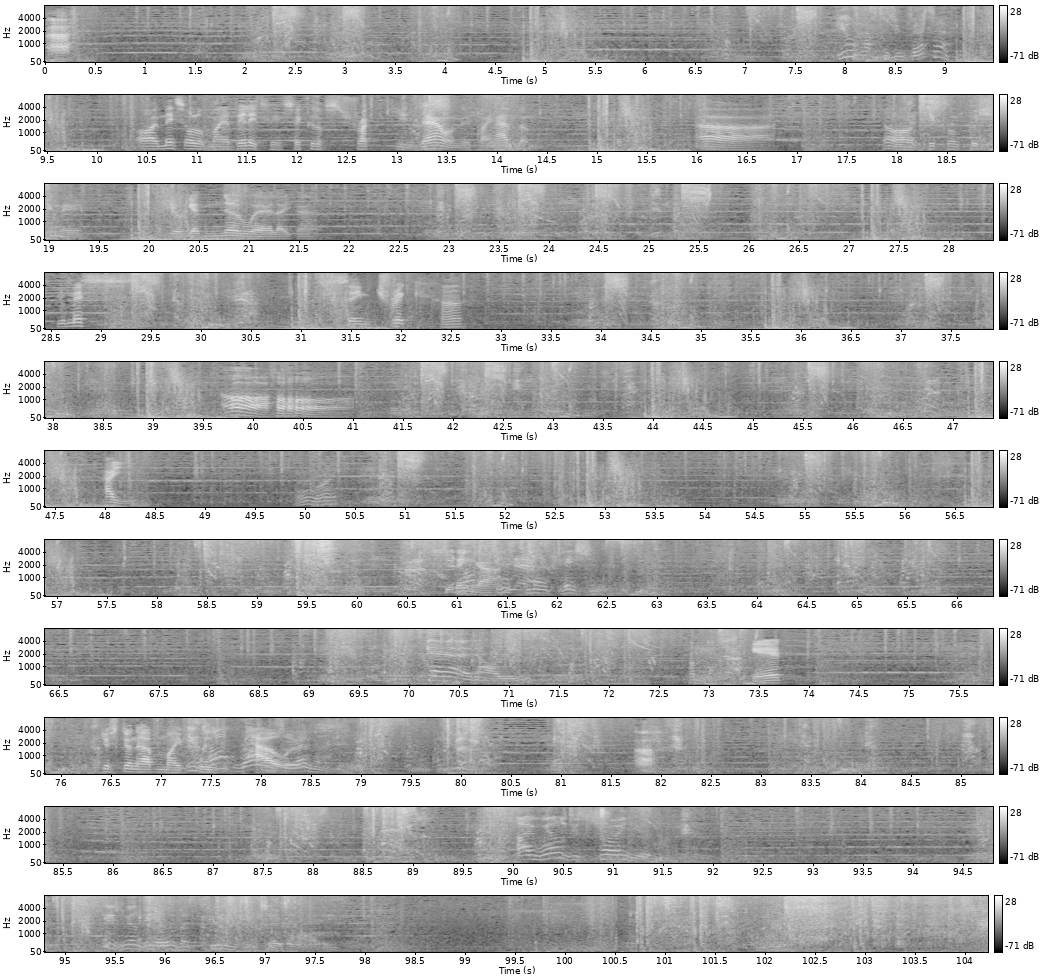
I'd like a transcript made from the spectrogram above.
Ah. Better. Oh, I miss all of my abilities. I could have struck you down if I had them. Ah. On, keep on pushing me. You'll get nowhere like that. You miss. Same trick, huh? Oh. Hi. All right. Do Venga. Scared. Just don't have my full power. Ah. I will destroy you. It will be over soon, Jedi.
